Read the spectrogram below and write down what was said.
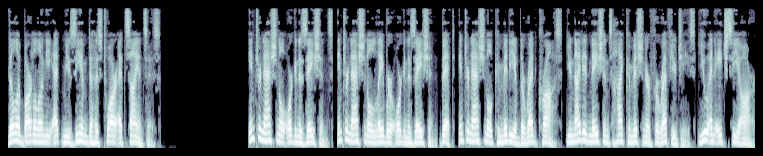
Villa Bartholoni et Muséum de Histoire et Sciences. International organizations, International Labour Organization BIT, International Committee of the Red Cross, United Nations High Commissioner for Refugees UNHCR,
